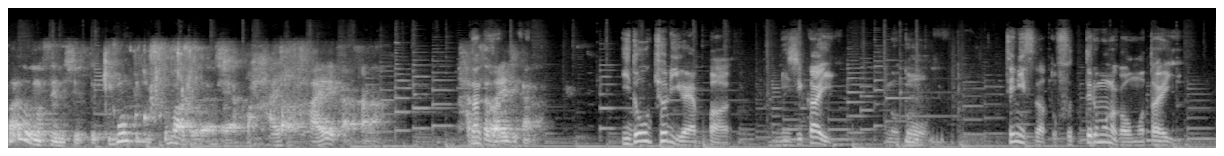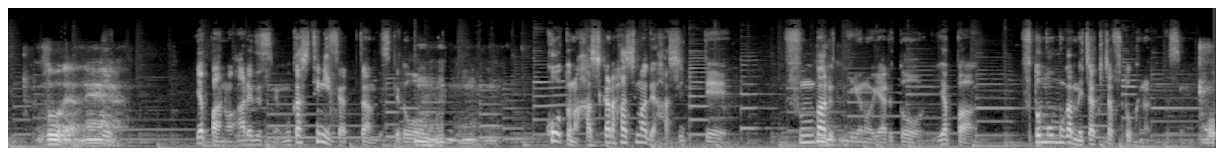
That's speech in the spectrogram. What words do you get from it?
バドの選手って基本的にスマートだよね、やっぱ速速いからかな。速さ大事かな。移動距離がやっぱ短いのと、うんテニスだと振ってるものが重たいそうだよね。やっぱあのあれですね昔テニスやってたんですけど、うんうんうんコートの端から端まで走って踏ん張るっていうのをやると、やっぱ太ももがめちゃくちゃ太くなるんですね。うん。お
